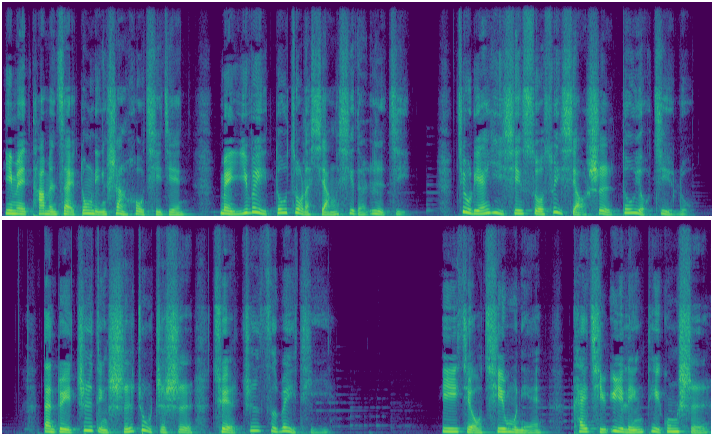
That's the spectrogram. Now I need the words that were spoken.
因为他们在东陵善后期间，每一位都做了详细的日记，就连一些琐碎小事都有记录，但对支顶石柱之事却只字未提。一九七五年开启玉陵地宫时，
